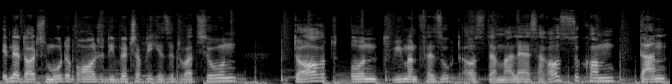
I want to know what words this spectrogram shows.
in der deutschen Modebranche, die wirtschaftliche Situation dort und wie man versucht, aus der Malaise herauszukommen, dann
